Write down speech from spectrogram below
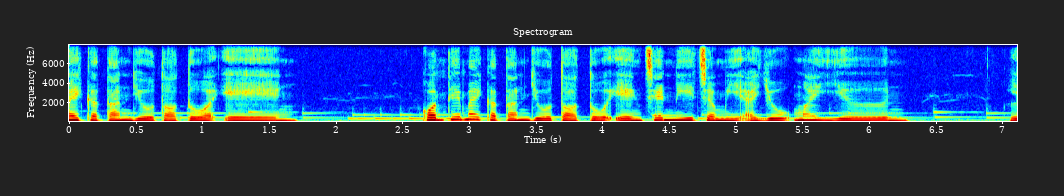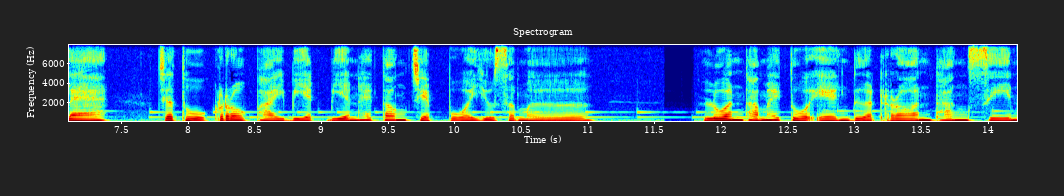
ไม่กระตันยูต่อตัวเอง คนที่ไม่กระตันยูต่อตัวเอง เช่นนี้จะมีอายุไม่ยืน และจะถูกโรคภัยเบียดเบียนให้ต้องเจ็บป่วยอยู่เสมอ ล้วนทำให้ตัวเองเดือดร้อนทั้งสิ้น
